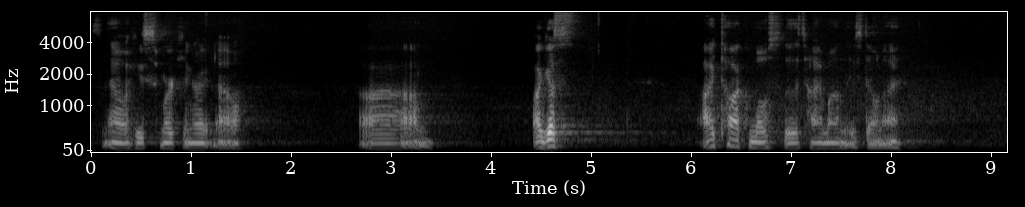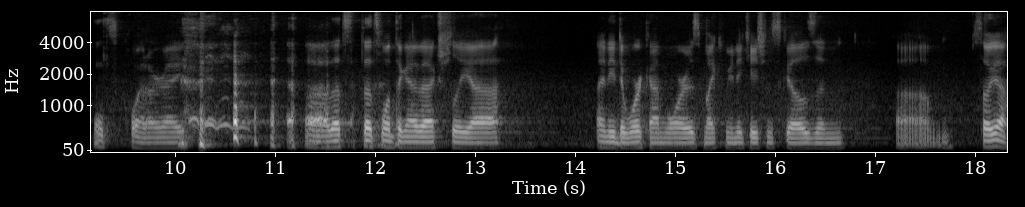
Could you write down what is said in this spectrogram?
So now he's smirking right now. Um, I guess I talk most of the time on these, don't I? That's quite all right. uh, that's that's one thing I've actually uh, I need to work on more is my communication skills, and um, so yeah,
